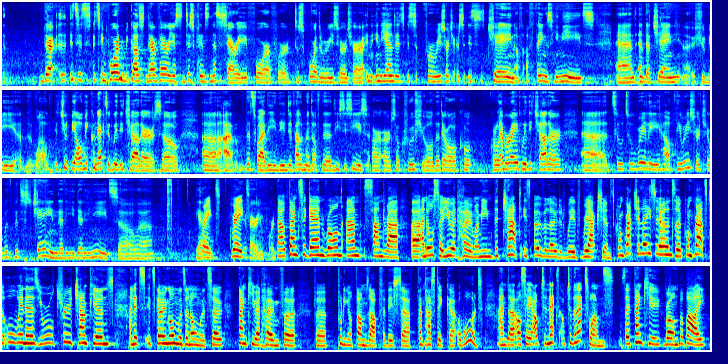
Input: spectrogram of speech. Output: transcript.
there, it's, it's, it's important because there are various disciplines necessary for, for to support the researcher. In, in the end, it's, it's for a researcher, it's, it's a chain of, of things he needs. And, and that chain uh, should be, uh, well, it should be all be connected with each other. So uh, I, that's why the, the development of the DCCs are, are so crucial, that they all co collaborate with each other uh, to, to really help the researcher with, with this chain that he, that he needs. So, uh, yeah, Great, they're great. very important. Now, thanks again, Ron and Sandra, uh, and also you at home. I mean, the chat is overloaded with reactions. Congratulations, uh, congrats to all winners. You're all true champions, and it's, it's going onwards and onwards. So thank you at home for, for putting your thumbs up for this uh, fantastic uh, award. And uh, I'll say up to, next, up to the next ones. So thank you, Ron. Bye-bye.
